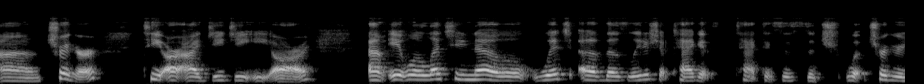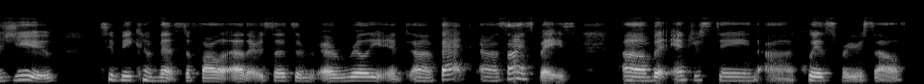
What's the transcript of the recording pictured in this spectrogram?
um, trigger, T R I G G E R. Um, it will let you know which of those leadership tactics tactics is the tr- what triggers you to be convinced to follow others. So it's a, a really uh, fact uh, science based. Uh, but interesting uh, quiz for yourself.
